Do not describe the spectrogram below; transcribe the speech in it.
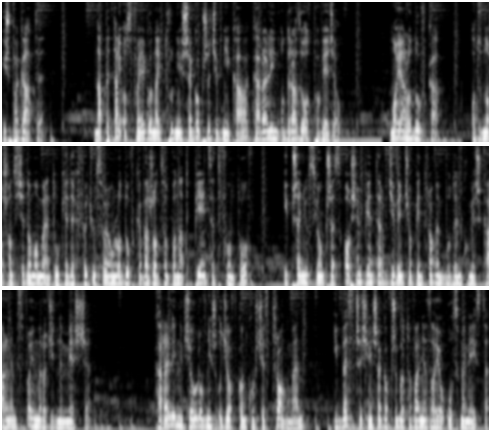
i szpagaty. Na pytanie o swojego najtrudniejszego przeciwnika, Karelin od razu odpowiedział: Moja lodówka. odnosząc się do momentu, kiedy chwycił swoją lodówkę ważącą ponad 500 funtów i przeniósł ją przez 8 pięter w dziewięciopiętrowym budynku mieszkalnym w swoim rodzinnym mieście. Karelin wziął również udział w konkursie Strongman i bez wcześniejszego przygotowania zajął ósme miejsce.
